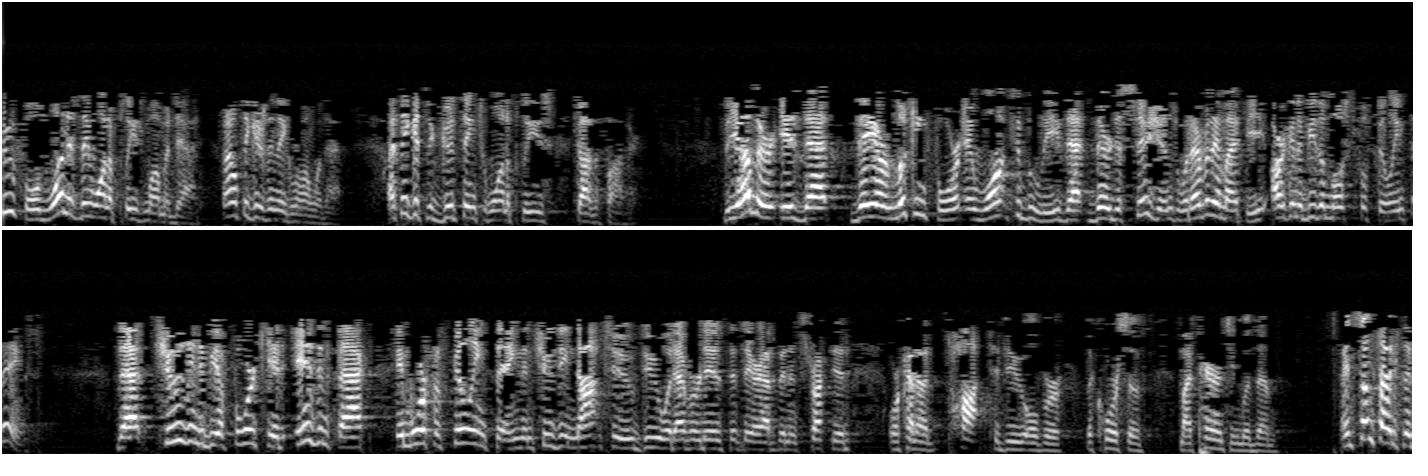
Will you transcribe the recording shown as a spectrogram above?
twofold. One is they want to please mom and dad. I don't think there's anything wrong with that. I think it's a good thing to want to please God the Father. The other is that they are looking for and want to believe that their decisions, whatever they might be, are going to be the most fulfilling things. That choosing to be a Ford kid is, in fact, a more fulfilling thing than choosing not to do whatever it is that they have been instructed or kind of taught to do over the course of my parenting with them. And sometimes they,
